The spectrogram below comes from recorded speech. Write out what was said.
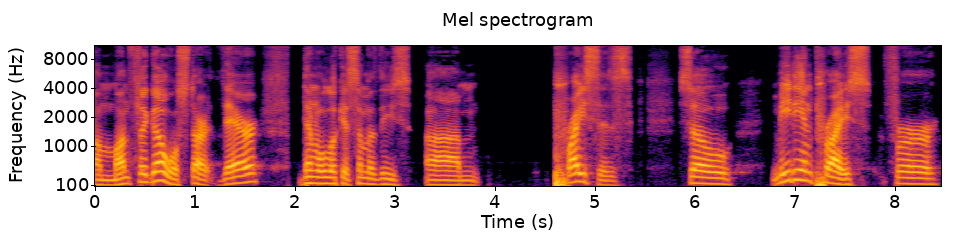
a month ago. We'll start there. Then we'll look at some of these um, prices. So median price for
